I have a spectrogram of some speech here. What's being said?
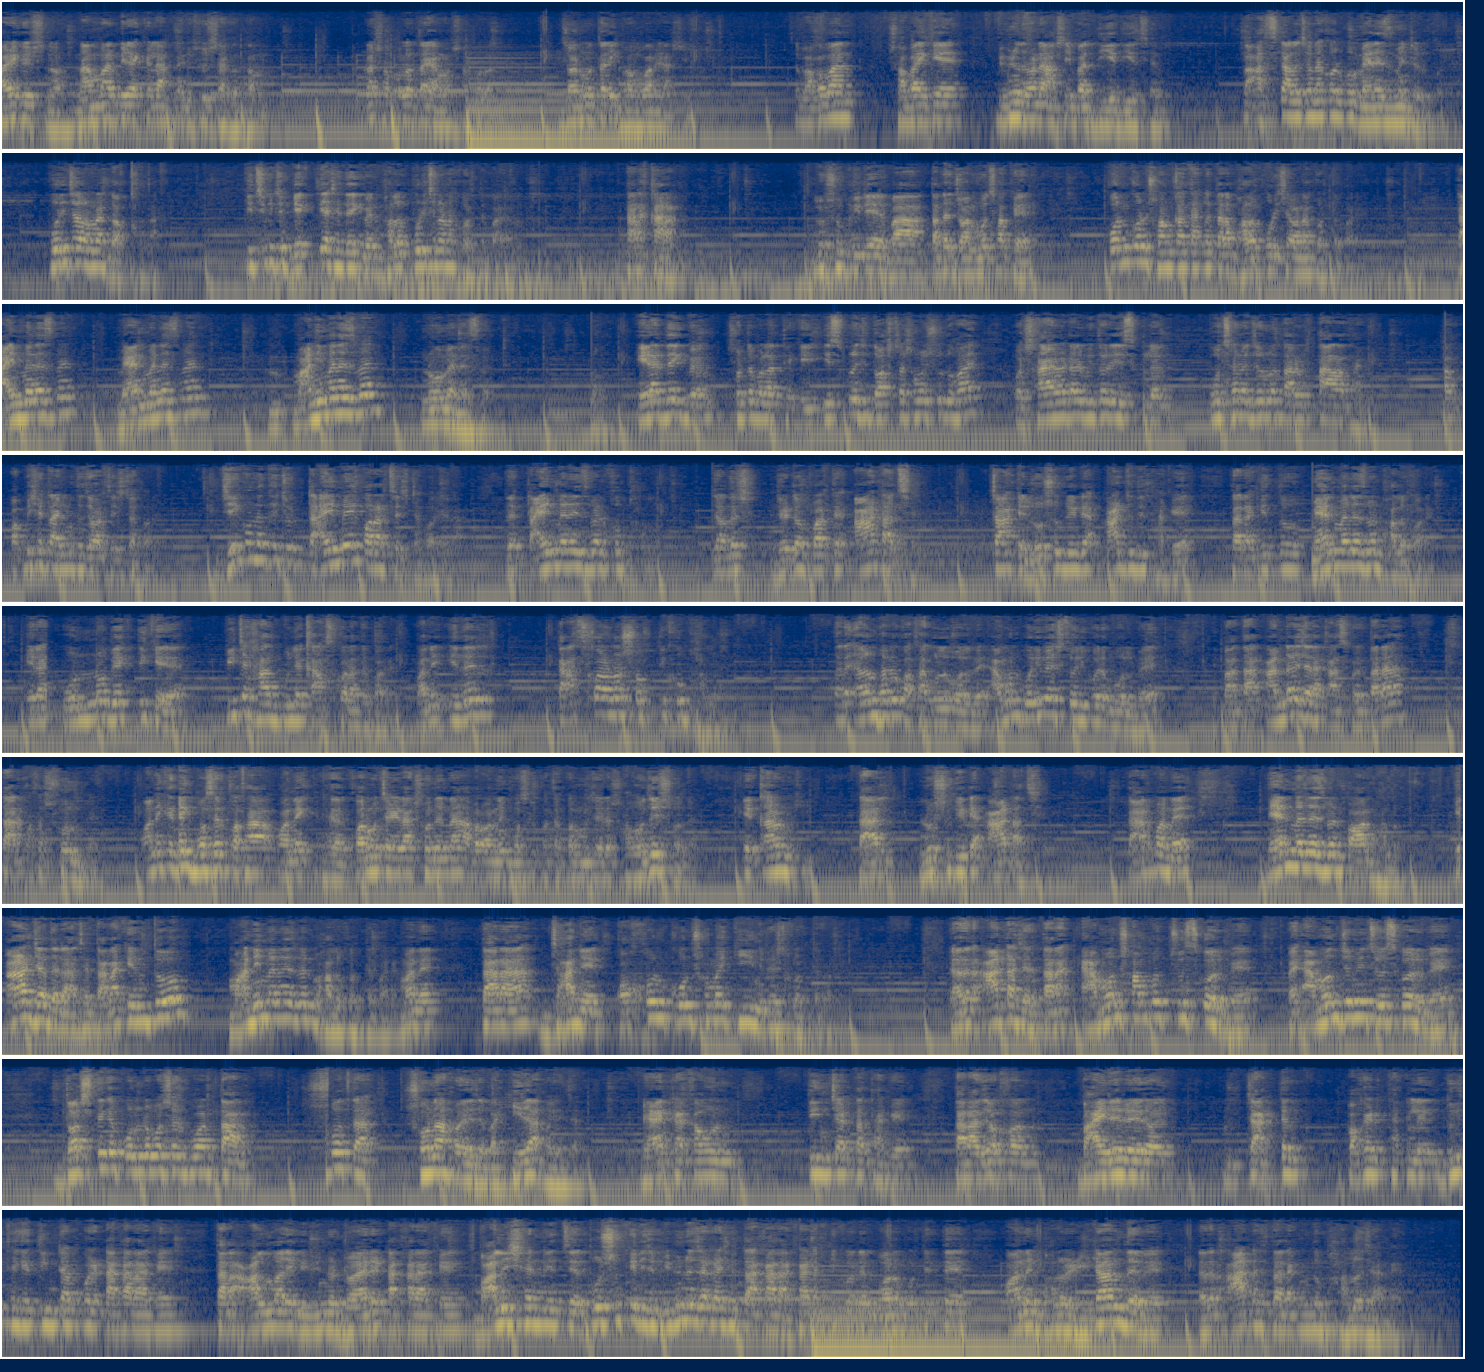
হরে Krishna, number বিরাকেলে আপনাকে সুস্বাগতম। আপনার সফলতাই আমার সফলতা। জন্ম তারিখ ভগবানের আশীর্বাদ তো ভগবান সবাইকে বিভিন্ন ধরনের আশীর্বাদ দিয়ে দিয়েছেন। তো আজকে আলোচনা করব ম্যানেজমেন্টের উপর। পরিচালনার দক্ষতা। কিছু কিছু ব্যক্তি আছে দেখবেন ভালো পরিচালনা করতে পারে না। তারা কারা? লুসুগ্রিডে বা তাদের জন্মছকে কোন কোন সংখ্যা থাকলে তারা ভালো পরিচালনা করতে পারে? Time management, man management, money management, no management. এরা দেখবেন ছোটবেলা থেকে স্কুলে যে দশটার সময় শুরু হয় ও সাড়ে নটার ভিতরে স্কুলে পৌঁছানোর জন্য তার তারা থাকে। অফিসে টাইম মতো যাওয়ার চেষ্টা করে। যে কোনো কিছু টাইমে করার চেষ্টা করে এরা টাইম ম্যানেজমেন্ট খুব ভালো। যাদের ডেট অফ বার্থে আট আছে চারটে লসু গ্রেডে আট যদি থাকে তারা কিন্তু ম্যান ম্যানেজমেন্ট ভালো করে। এরা অন্য ব্যক্তিকে পিঠে হাত বুলে কাজ করাতে পারে। মানে এদের কাজ করানোর শক্তি খুব ভালো। তারা এমন ভাবে কথাগুলো বলবে এমন পরিবেশ তৈরি করে বলবে বা তার আন্ডারে যারা কাজ করে তারা তার কথা শুনবে। অনেক অনেক বসের কথা অনেক হ্যাঁ, কর্মচারীরা শোনে না আবার অনেক বসের কথা কর্মচারীরা সহজেই শোনে। এর কারণ কি? তার লসুকিটে আর্ট আছে। তার মানে ম্যান ম্যানেজমেন্ট পাওয়ার ভালো। আর যাদের আছে, তারা কিন্তু মানি ম্যানেজমেন্ট ভালো করতে পারে। মানে তারা জানে কখন কোন সময় কি ইনভেস্ট করতে পারে যাদের আট আছে, তারা এমন সম্পদ চুজ করবে বা এমন জমি চুজ করবে, দশ থেকে পনেরো বছর পর তার সম্পদটা সোনা হয়ে যায় বা হীরা হয়ে যায়। ব্যাংক অ্যাকাউন্ট তিন চারটা থাকে। তারা যখন বাইরে বেরোয় চারটে পকেট থাকলে দুই থেকে তিনটা পকেটে টাকা রাখে। তারা আলমারি বিভিন্ন ড্রয়ারে টাকা রাখে। বালিশের নিচে পোশাকের নিচে বিভিন্ন জায়গায় সে টাকা রাখে। কি করে? পরবর্তীতে অনেক ভালো রিটার্ন দেবে। যাদের আট আছে, তারা কিন্তু ভালো জানে।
